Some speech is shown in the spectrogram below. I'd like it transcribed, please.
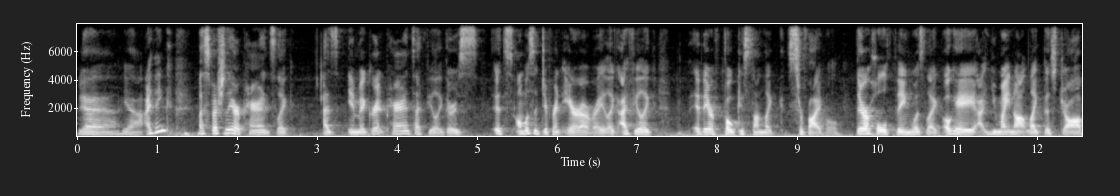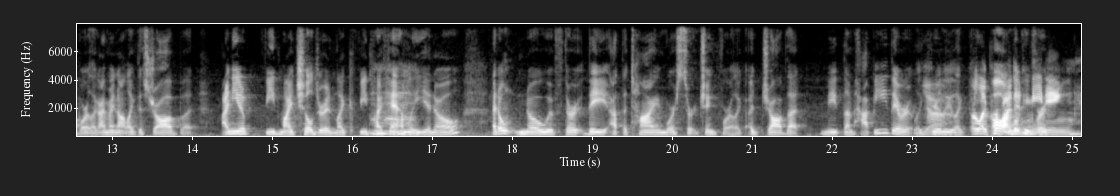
Yeah, yeah. I think especially our parents, like as immigrant parents, I feel like there's it's almost a different era, right? Like I feel like they're focused on like survival. Their whole thing was like, okay, you might not like this job or like I might not like this job, but I need to feed my children, like feed my mm-hmm. family, you know? I don't know if they're they at the time were searching for like a job that made them happy. They were like Yeah. clearly like or like "Oh, provided for- meaning.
